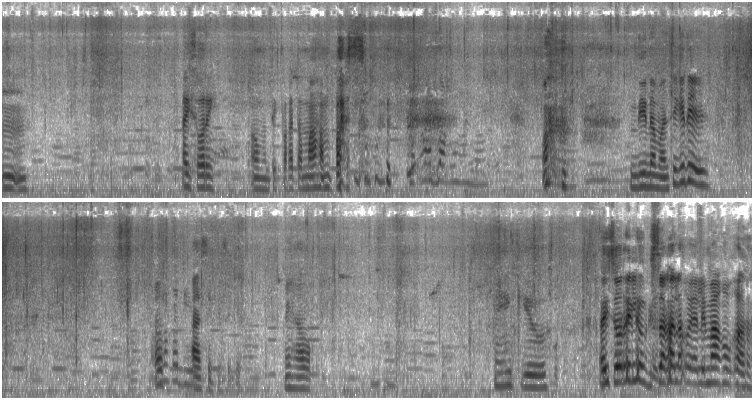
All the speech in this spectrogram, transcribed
Mm Ay, sorry. Oh, muntik pa kita mahampas. Ano. Hindi naman. Sige, dear. Oh. Dear. Ah, sige, sige. May hawak. Thank you. Ay, sorry, Lug. Sakala ko alimango ka.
